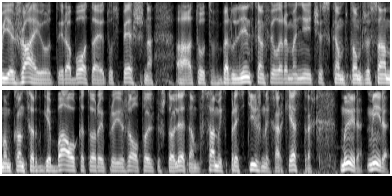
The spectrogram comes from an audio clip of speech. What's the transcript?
уезжают и работают успешно. А тут в Берлинском филармоническом, в том же самом концерт Гебау, который приезжал только что летом, в самых престижных оркестрах мира. мира.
